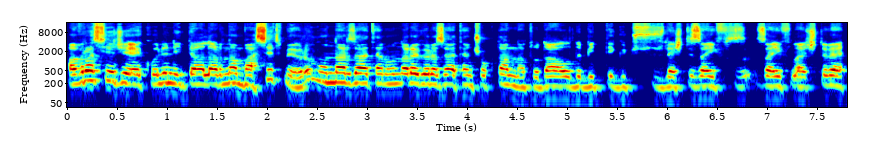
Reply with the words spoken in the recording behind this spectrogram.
Avrasyacı ekolün iddialarından bahsetmiyorum. Onlar zaten onlara göre zaten çoktan NATO dağıldı, bitti, güçsüzleşti, zayıf, zayıflaştı ve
